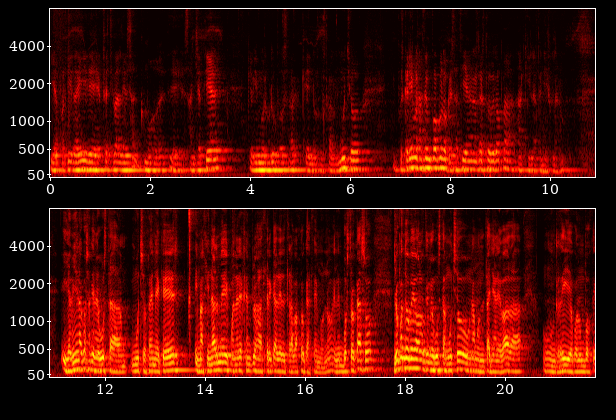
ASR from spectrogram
Y a partir de ahí de festival de San, como de Saint Gertier, que vimos grupos que nos gustaban mucho, y pues queríamos hacer un poco lo que se hacía en el resto de Europa aquí en la península. ¿no? Y a mí una cosa que me gusta mucho, Jaime, que es imaginarme y poner ejemplos acerca del trabajo que hacemos. ¿no? En vuestro caso, yo cuando veo algo que me gusta mucho, una montaña nevada, un río con un bosque,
